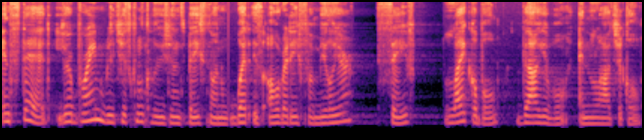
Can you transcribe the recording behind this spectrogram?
Instead, your brain reaches conclusions based on what is already familiar, safe, likable, valuable, and logical.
